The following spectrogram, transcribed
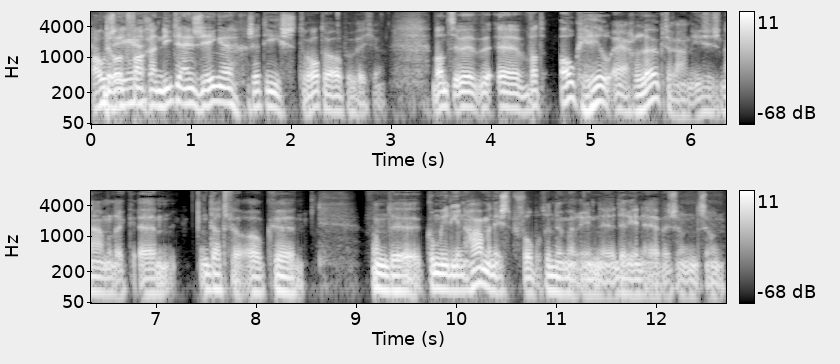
Oh, er ook van genieten en zingen. Zet die strot open, weet je. Want wat ook heel erg leuk eraan is, is namelijk... ehm, dat we ook van de Comedian Harmonist bijvoorbeeld een nummer in, eh, erin hebben. Zo'n zo'n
